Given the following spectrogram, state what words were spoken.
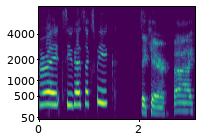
All right. See you guys next week. Take care. Bye.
